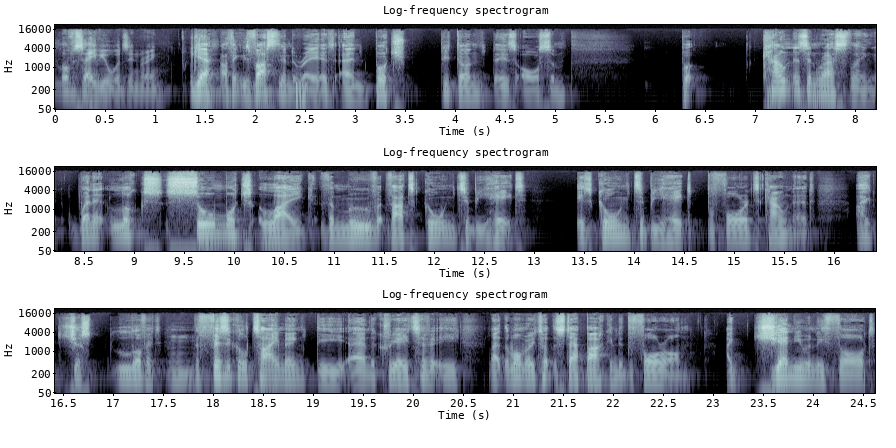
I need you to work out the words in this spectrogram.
Love Xavier Woods in ring. Yeah, I think he's vastly underrated, and Butch Pete Dunne is awesome. But counters in wrestling, when it looks so much like the move that's going to be hit is going to be hit before it's countered, I just love it. The physical timing, the um, the creativity, like the one where he took the step back and did the forearm. I genuinely thought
